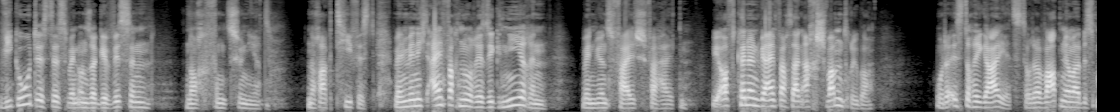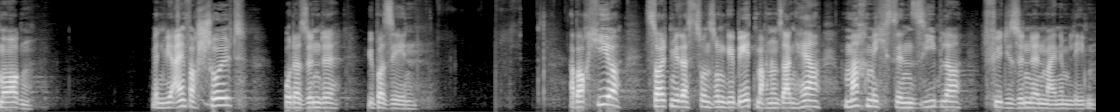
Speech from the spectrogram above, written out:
Wie gut ist es, wenn unser Gewissen noch funktioniert, noch aktiv ist, wenn wir nicht einfach nur resignieren, wenn wir uns falsch verhalten. Wie oft können wir einfach sagen, ach, schwamm drüber. Oder ist doch egal jetzt. Oder warten wir mal bis morgen. Wenn wir einfach Schuld oder Sünde übersehen. Aber auch hier sollten wir das zu unserem Gebet machen und sagen, Herr, mach mich sensibler für die Sünde in meinem Leben.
